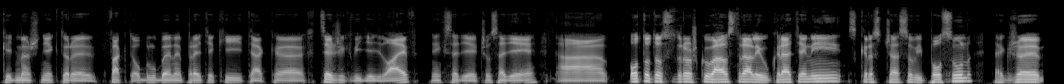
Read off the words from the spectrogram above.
keď máš niektoré fakt obľúbené preteky, tak chceš ich vidieť live, nech sa deje, čo sa deje. A o toto sú trošku v Austrálii ukratení skrz časový posun, takže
